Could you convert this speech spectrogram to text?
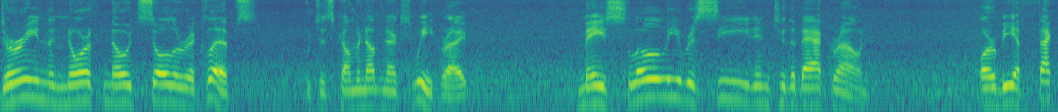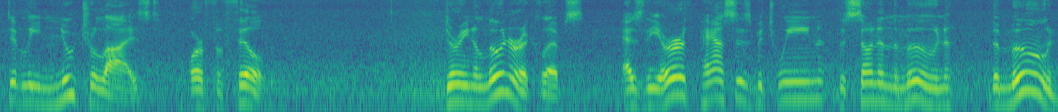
during the North Node solar eclipse, which is coming up next week, right, may slowly recede into the background or be effectively neutralized or fulfilled. During a lunar eclipse, as the Earth passes between the Sun and the Moon, the Moon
